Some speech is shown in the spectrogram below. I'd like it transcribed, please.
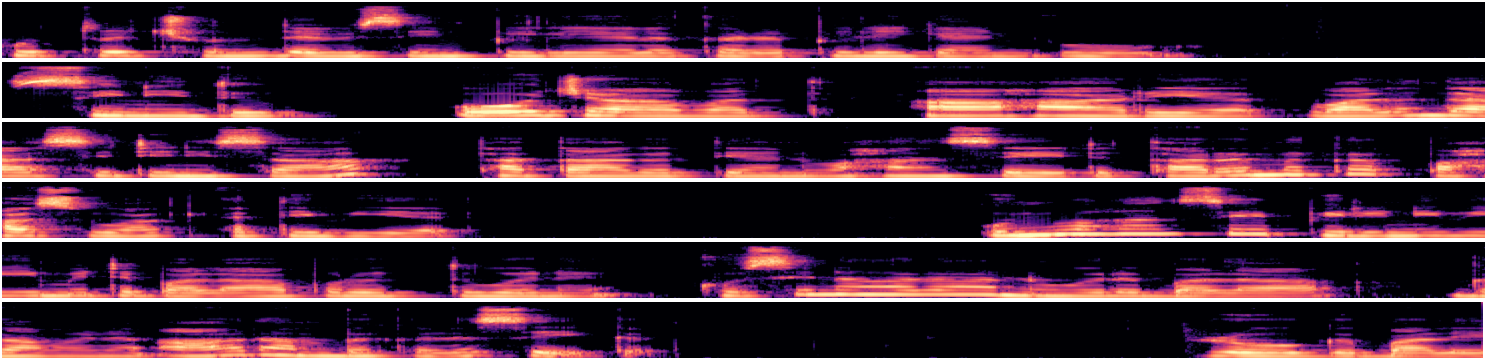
පුත්‍ර චුන්ද විසින් පිළියෙල කර පිළිගැන් වූ සිනිදු ඕජාවත් ආහාරය වළඳා සිටි නිසා තථාගතයන් වහන්සේට තරමක පහසුවක් ඇතිවිය. උන්වහන්සේ පිරිණිවීමට බලාපොරොත්තු වන කුසිනාරා නුවර බලා ගමන ආරම්භ කළසේක. රෝග බලය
